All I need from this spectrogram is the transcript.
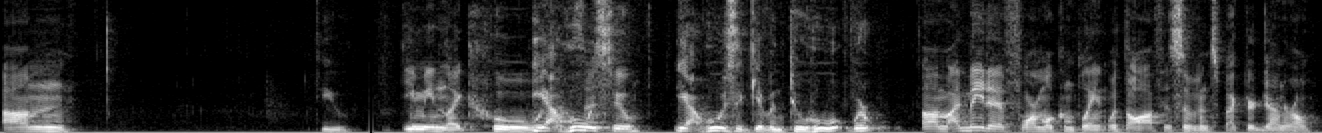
Um, Do you, do you mean like who was yeah, it who was, to? yeah, who was it given to? Who, where, Um, I made a formal complaint with the Office of Inspector General.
